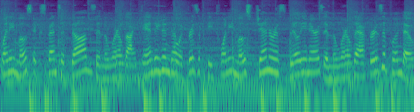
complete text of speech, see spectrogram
20 Most Expensive Dogs in the World iCandy Indo at Rizapti 20 Most Generous Billionaires in the World Afrizapundo.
